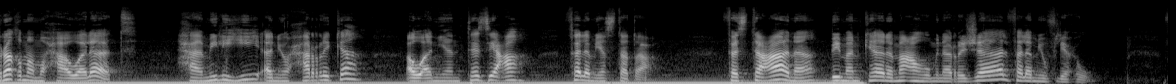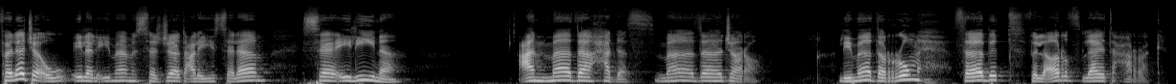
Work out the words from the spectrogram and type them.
رغم محاولات حامله أن يحركه أو أن ينتزعه فلم يستطع. فاستعان بمن كان معه من الرجال فلم يفلحوا. فلجأوا إلى الإمام السجاد عليه السلام سائلين عن ماذا حدث ماذا جرى لماذا الرمح ثابت في الأرض لا يتحرك.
